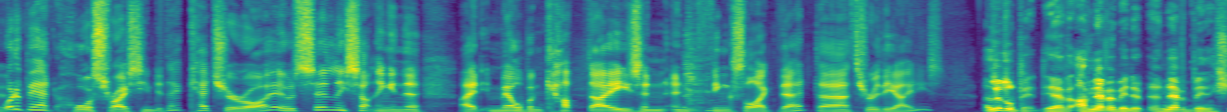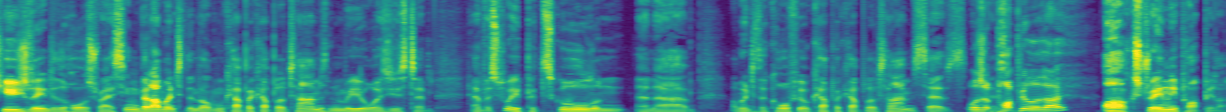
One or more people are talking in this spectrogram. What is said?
What about horse racing? Did that catch your eye? It was certainly something in the eight- Melbourne Cup days and, and things like that uh, through the 80s. A little bit, yeah. I've never been I've never been hugely into the horse racing, but I went to the Melbourne Cup a couple of times, and we always used to have a sweep at school, and and uh, I went to the Caulfield Cup a couple of times. So it's- Was it popular though? oh, extremely popular.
